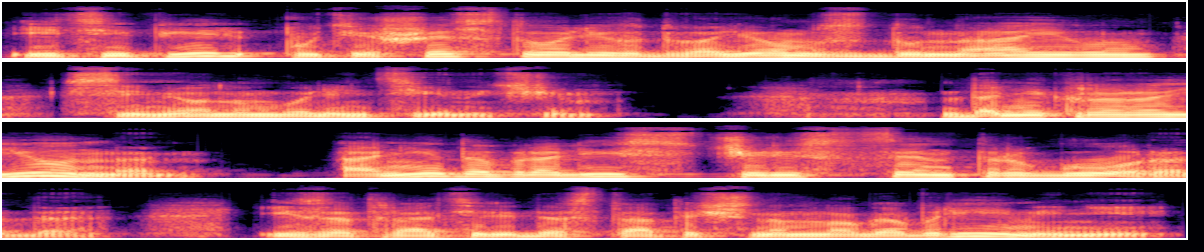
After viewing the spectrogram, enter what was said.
и теперь путешествовали вдвоем с Дунаевым Семеном Валентиновичем. До микрорайона они добрались через центр города и затратили достаточно много времени,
